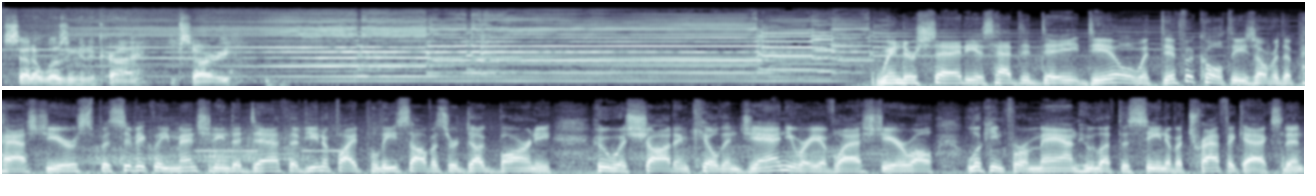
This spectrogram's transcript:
Said I wasn't going to cry. I'm sorry. Winder said he has had to de deal with difficulties over the past year, specifically mentioning the death of Unified Police Officer Doug Barney, who was shot and killed in January of last year while looking for a man who left the scene of a traffic accident.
